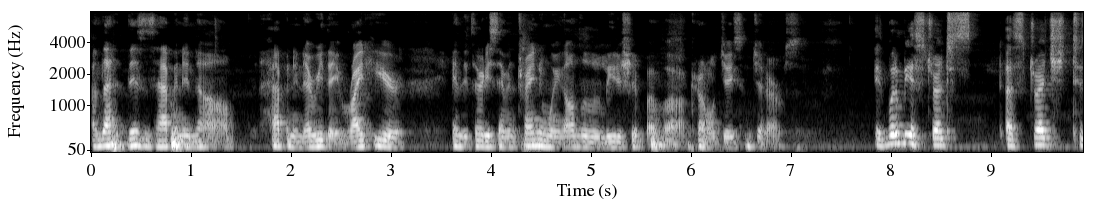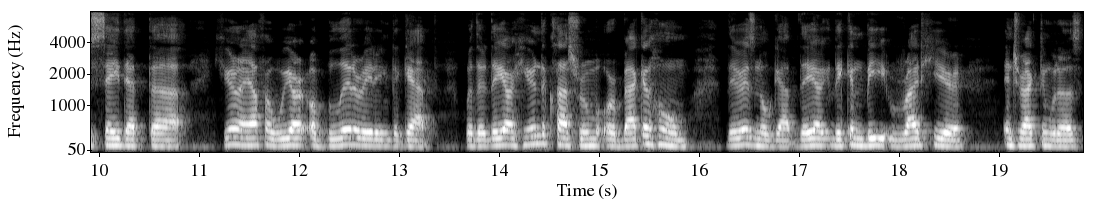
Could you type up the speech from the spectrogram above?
And that this is happening um, happening every day right here in the 37 Training Wing under the leadership of uh, Colonel Jason Janaros. It wouldn't be a stretch a stretch to say that uh, here in IAAFA we are obliterating the gap. Whether they are here in the classroom or back at home, there is no gap. They are they can be right here interacting with us,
